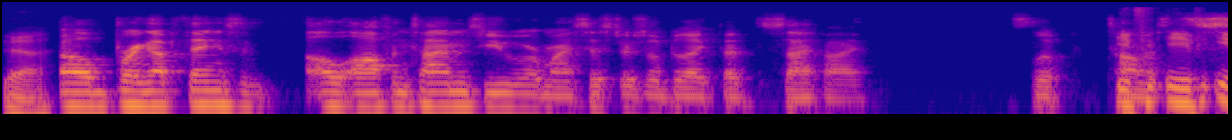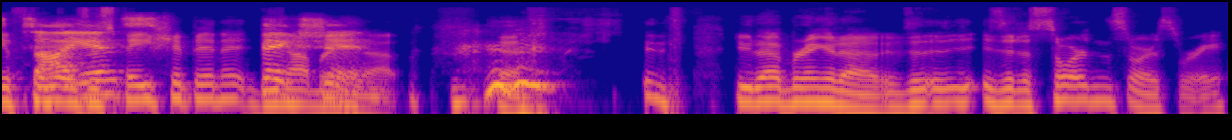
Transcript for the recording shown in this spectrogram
yeah, I'll bring up things. And I'll oftentimes you or my sisters will be like, "That's sci-fi." If if, if Science, a spaceship in it, do fiction. not bring it up. Yeah. do not bring it up. Is it a sword and sorcery?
